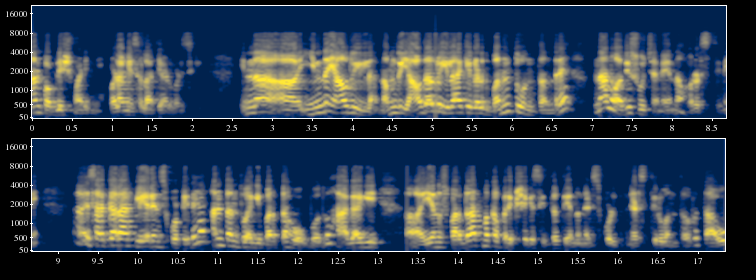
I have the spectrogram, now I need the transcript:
ನಾನು ಪಬ್ಲಿಷ್ ಮಾಡಿದ್ದೀನಿ. ಒಳ ಮೀಸಲಾತಿ ಅಳವಡಿಸಿಕೆ. ಇನ್ನ ಇನ್ನ ಯಾವುದು ಇಲ್ಲ. ನಮ್ದು ಯಾವ್ದಾದ್ರು ಇಲಾಖೆಗಳದ್ದು ಬಂತು ಅಂತಂದ್ರೆ ನಾನು ಅಧಿಸೂಚನೆಯನ್ನ ಹೊರಡಿಸ್ತೀನಿ. ಸರ್ಕಾರ ಕ್ಲಿಯರೆನ್ಸ್ ಕೊಟ್ಟಿದೆ, ಅಂತಂತವಾಗಿ ಬರ್ತಾ ಹೋಗ್ಬೋದು. ಹಾಗಾಗಿ ಏನು ಸ್ಪರ್ಧಾತ್ಮಕ ಪರೀಕ್ಷೆಗೆ ಸಿದ್ಧತೆಯನ್ನು ನಡೆಸ್ಕೊಳ್ ನಡೆಸ್ತಿರುವಂತವ್ರು ತಾವು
